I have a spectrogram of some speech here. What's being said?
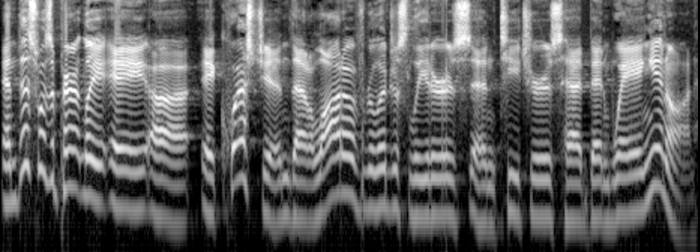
And this was apparently a, uh, a question that a lot of religious leaders and teachers had been weighing in on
